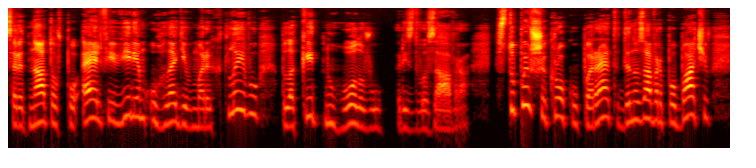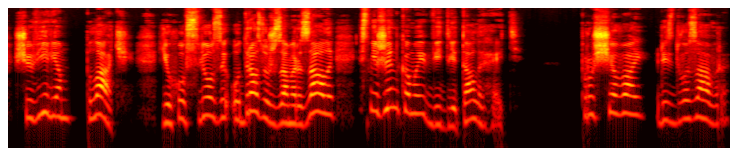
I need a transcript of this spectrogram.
Серед натовпу ельфів Вільям угледів мерехтливу, блакитну голову різдвозавра. Ступивши крок уперед, динозавр побачив, що Вільям плаче. Його сльози одразу ж замерзали і сніжинками відлітали геть. Прощавай, різдвозавре,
